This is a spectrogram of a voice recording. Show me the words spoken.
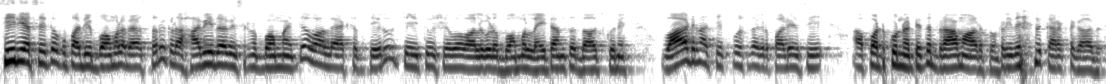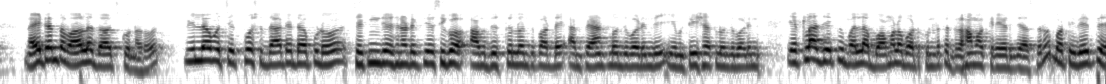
సీనియర్స్ అయితే ఒక పది బొమ్మలు వేస్తారు. ఇక్కడ హవీదా విసిరిన బొమ్మ అయితే వాళ్ళు యాక్సెప్ట్ చేయరు. చైతు శివ వాళ్ళు కూడా బొమ్మలు నైట్ అంతా దాచుకొని వాడిని ఆ చెక్ పోస్ట్ దగ్గర పడేసి ఆ పట్టుకున్నట్టయితే డ్రామా ఆడుతుంటారు. ఇదే కరెక్ట్ కాదు. నైట్ అంతా వాళ్ళే దాచుకున్నారు. వీళ్ళేమో చెక్ పోస్ట్ దాటేటప్పుడు చెకింగ్ చేసినట్టు చేసి ఇగో ఆమె దుస్తుల్లోంచి పడ్డాయి ఆమె ప్యాంట్లోంచి పడింది ఈమె టీ షర్ట్లోంచి పడింది. ఇట్లా చెప్పి మళ్ళీ ఆ బొమ్మలో పట్టుకున్నట్టు డ్రామా క్రియేట్ చేస్తారు. బట్ ఇదైతే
